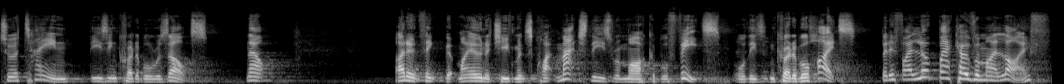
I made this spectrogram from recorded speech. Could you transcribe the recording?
to attain these incredible results. Now, I don't think that my own achievements quite match these remarkable feats or these incredible heights. But if I look back over my life,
